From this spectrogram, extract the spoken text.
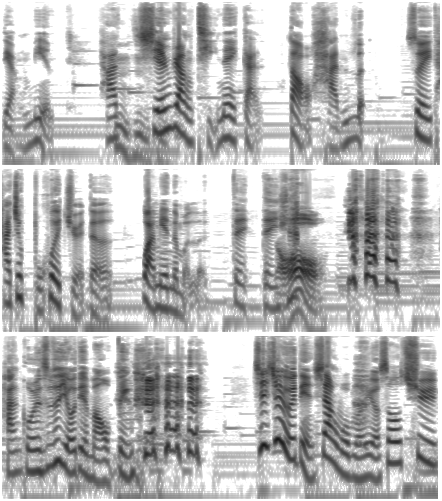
凉面，它先让体内感到寒冷，所以他就不会觉得外面那么冷。等，等一下，哦，韩国人是不是有点毛病？其实就有点像我们有时候去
